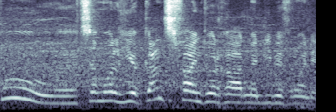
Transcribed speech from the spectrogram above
Puh, jetzt einmal hier ganz fein durchatmen, liebe Freunde.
